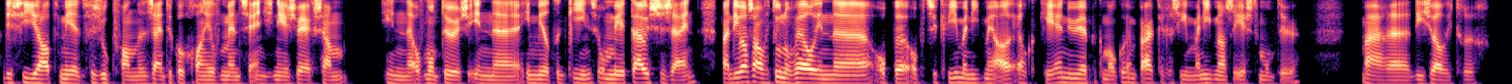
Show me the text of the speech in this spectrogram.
Dus die had meer het verzoek van, er zijn natuurlijk ook gewoon heel veel mensen, engineers werkzaam in, eh, of monteurs in, eh, in Milton Keynes om meer thuis te zijn. Maar die was af en toe nog wel in, eh, op, eh, op het circuit, maar niet meer el- elke keer. Nu heb ik hem ook wel een paar keer gezien, maar niet meer als eerste monteur. Maar eh, die is wel weer terug.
